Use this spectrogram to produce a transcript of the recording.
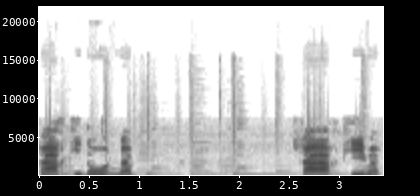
ฉากที่โดนแบบ ฉากที่แบบ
